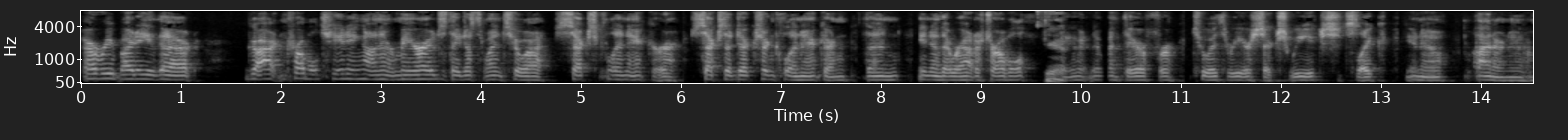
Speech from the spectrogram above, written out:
everybody that got in trouble cheating on their marriage, they just went to a sex clinic or sex addiction clinic and then, you know, they were out of trouble. Yeah. They, they went there for two or three or six weeks. It's like, you know, I don't know,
